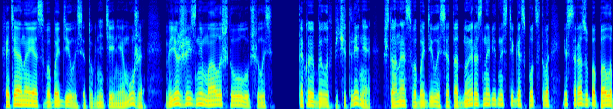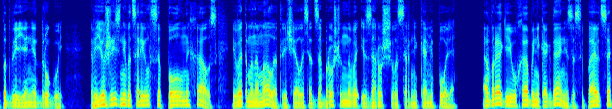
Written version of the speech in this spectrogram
хотя она и освободилась от угнетения мужа, в ее жизни мало что улучшилось. Такое было впечатление, что она освободилась от одной разновидности господства и сразу попала под влияние другой. В ее жизни воцарился полный хаос, и в этом она мало отличалась от заброшенного и заросшего сорняками поля. Овраги и ухабы никогда не засыпаются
